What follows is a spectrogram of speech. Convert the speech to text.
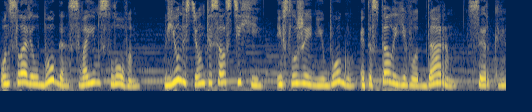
Он славил Бога своим словом – в юности он писал стихи, и в служении Богу это стало его даром церкви.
